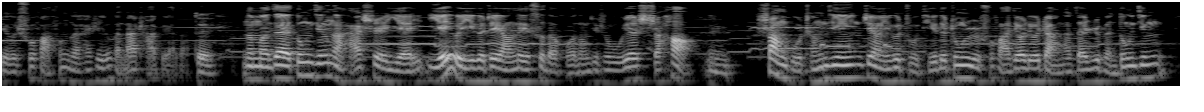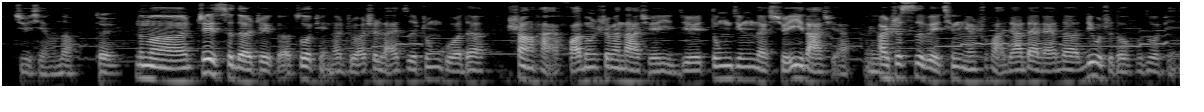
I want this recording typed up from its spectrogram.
这个书法风格还是有很大差别的。对，那么在东京呢，还是也也有一个这样类似的活动，就是五月十号，嗯，上古成今这样一个主题的中日书法交流展呢，在日本东京举行的。对，那么这次的这个作品呢，主要是来自中国的上海华东师范大学以及东京的学艺大学，嗯二十四位青年书法家带来的六十多幅作品。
